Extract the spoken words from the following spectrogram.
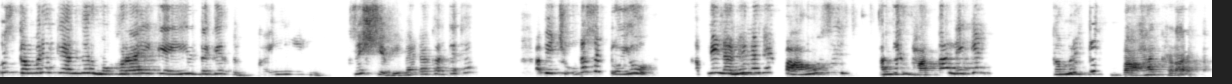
उस कमरे के अंदर मुखुराई के इर्द गिर्द कई शिष्य भी बैठा करते थे। अब ये छोटा सा टोयो अपने नन्हे नन्हे पाओ से अंदर भागता, लेकिन कमरे के बाहर खड़ा रहता।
